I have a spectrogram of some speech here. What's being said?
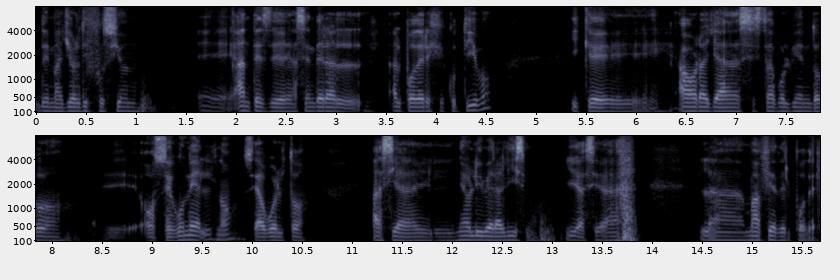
de mayor difusión eh, antes de ascender al, al poder ejecutivo y que ahora ya se está volviendo eh, o según él, ¿no? Se ha vuelto hacia el neoliberalismo y hacia la mafia del poder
